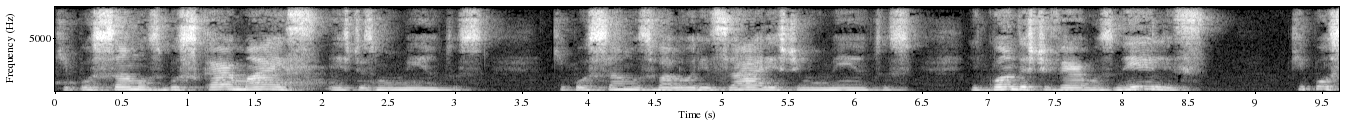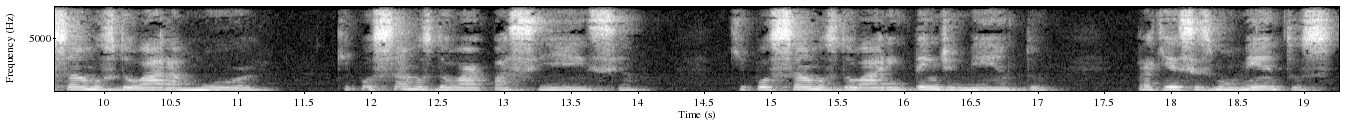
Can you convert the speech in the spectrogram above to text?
que possamos buscar mais estes momentos, que possamos valorizar estes momentos. E quando estivermos neles, que possamos doar amor, que possamos doar paciência, que possamos doar entendimento, para que esses momentos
